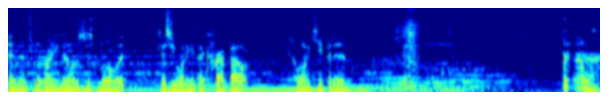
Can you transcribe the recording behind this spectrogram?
and then for the runny nose, just blow it because you want to get that crap out. You don't want to keep it in.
